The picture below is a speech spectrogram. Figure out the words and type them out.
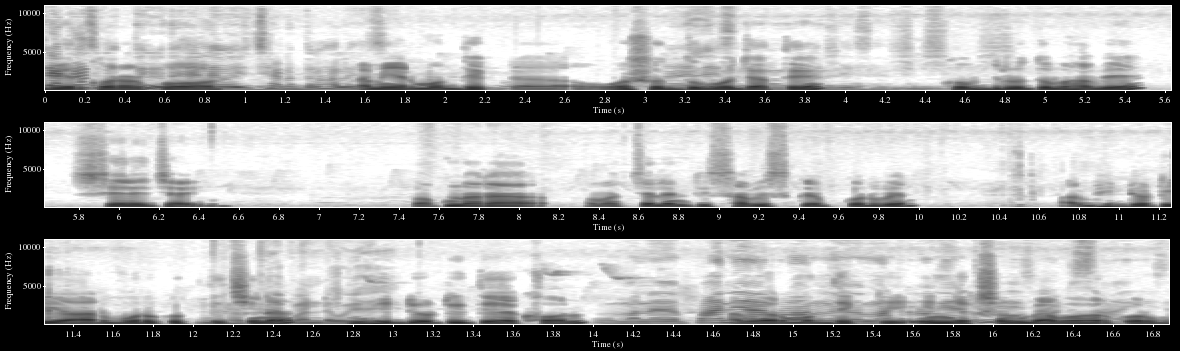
বের করার পর আমি এর মধ্যে একটা ওষুধ দেবো যাতে খুব দ্রুতভাবে সেরে যায় তো আপনারা আমার চ্যানেলটি সাবস্ক্রাইব করবেন আর ভিডিওটি আর বড় করতেছি না ভিডিওটিতে এখন মানে আমি ওর মধ্যে একটি ইঞ্জেকশন ব্যবহার করব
